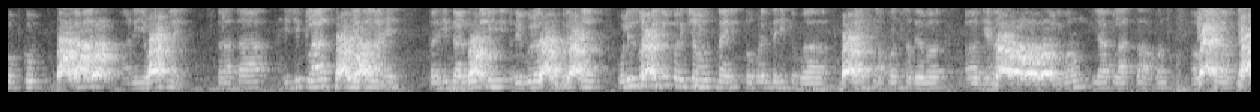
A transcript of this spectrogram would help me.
खूप खूप आणि एवढंच नाही तर आता ही जी क्लास घेणार आहे तर ही दरवर्षी रेग्युलर जोपर्यंत पोलीस भरतीची परीक्षा होत नाही तोपर्यंत ही क्लास आपण सदैव घेणार आणि म्हणून या क्लासचा आपण अवश्य लाभ घ्या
